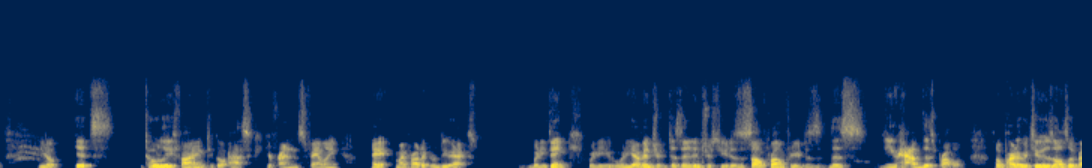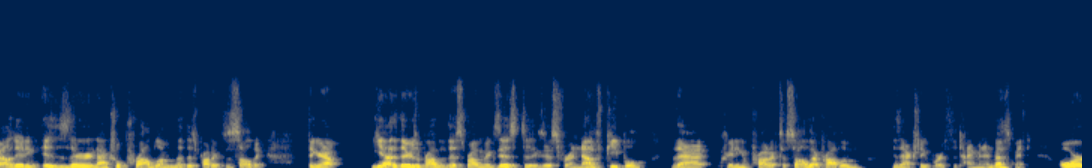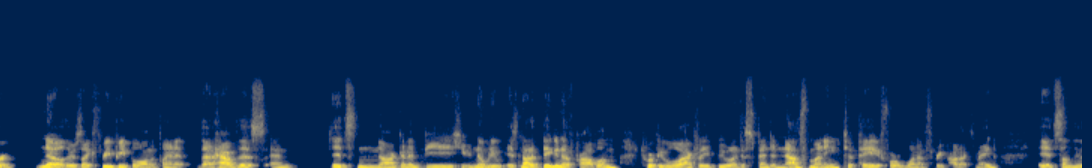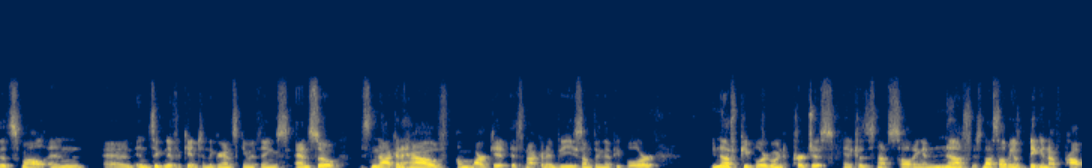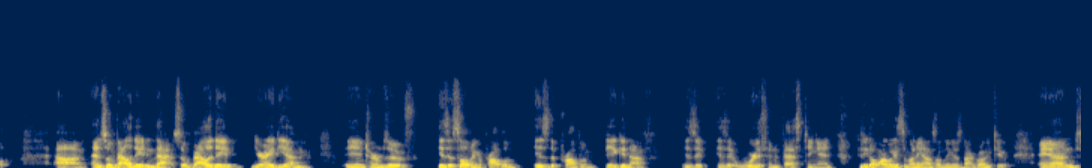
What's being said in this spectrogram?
you know, it's totally fine to go ask your friends, family, hey, my product will do X. What do you think? What do you what do you have interest? Does it interest you? Does it solve a problem for you? Does this do you have this problem? So part of it too is also validating is there an actual problem that this product is solving? Figuring out, yeah, there's a problem. This problem exists. It exists for enough people that creating a product to solve that problem is actually worth the time and investment. Or no, there's like three people on the planet that have this and it's not going to be nobody it's not a big enough problem to where people will actually be willing to spend enough money to pay for one of three products made it's something that's small and and insignificant in the grand scheme of things and so it's not going to have a market it's not going to be something that people are enough people are going to purchase because it's not solving enough it's not solving a big enough problem um, and so validating that so validate your idea in terms of is it solving a problem? Is the problem big enough? Is it is it worth investing in? Because you don't want to waste the money on something that's not going to. And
